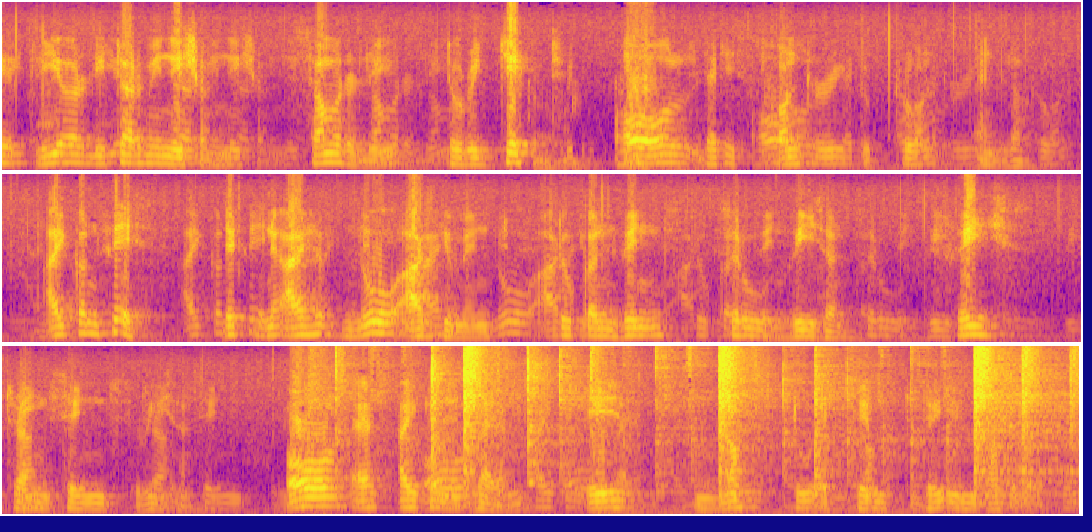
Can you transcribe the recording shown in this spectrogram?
a clear determination, summarily, to reject all that is contrary to truth and love. I confess that I have no argument to convince through reason. Faith transcends reason. All as I can advise is not to attempt the impossible.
